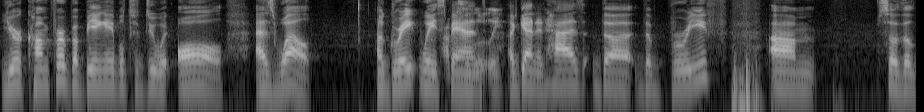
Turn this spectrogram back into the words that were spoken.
your comfort, but being able to do it all as well. A great waistband. Absolutely. Again, it has the the brief, um, so the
